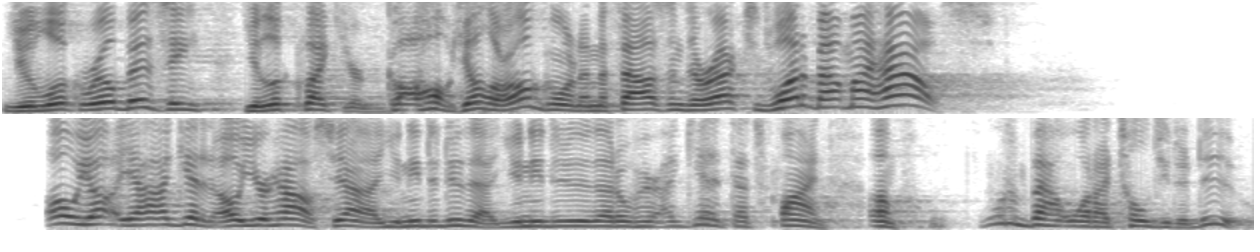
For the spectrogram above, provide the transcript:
You look real busy. You look like you're, oh, y'all are all going in a thousand directions. What about my house? Oh, yeah, yeah, I get it. Oh, your house. Yeah, you need to do that. You need to do that over here. I get it. That's fine. Um, what about what I told you to do?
